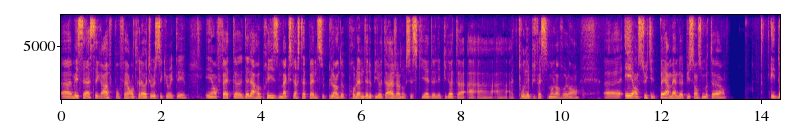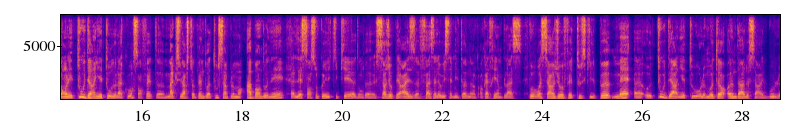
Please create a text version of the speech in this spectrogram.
Mais c'est assez grave pour faire entrer la voiture de sécurité. Et en fait, dès la reprise, Max Verstappen se plaint de problèmes d'aide au pilotage, hein, donc c'est ce qui aide les pilotes à, tourner plus facilement leur volant. Euh, et ensuite, il perd même de la puissance moteur. Et dans les tout derniers tours de la course, en fait, euh, Max Verstappen doit tout simplement abandonner, euh, laissant son coéquipier, euh, donc Sergio Perez, face à Lewis Hamilton en- quatrième place. Pauvre Sergio fait tout ce qu'il peut, mais au tout dernier tour, le moteur Honda de sa Red Bull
